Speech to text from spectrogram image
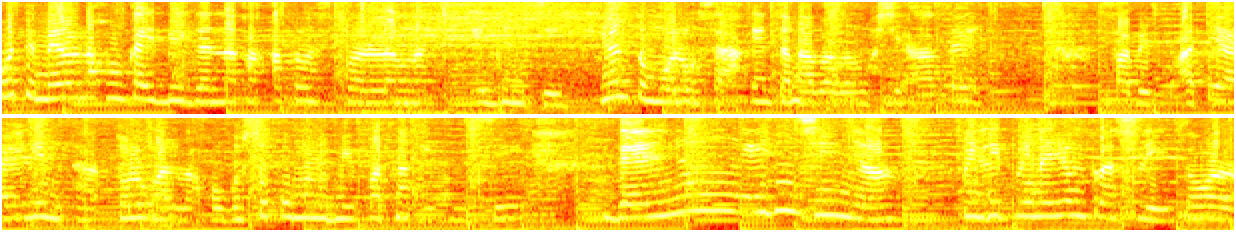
Buti meron akong kaibigan na kakatransfer lang ng agency. Yun, tumulong sa akin, tanabagan ko si ate. Sabi ko, ate Aileen, tulungan ako. Gusto ko lumipat ng agency. Then, yung agency niya, Pilipina yung translator.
